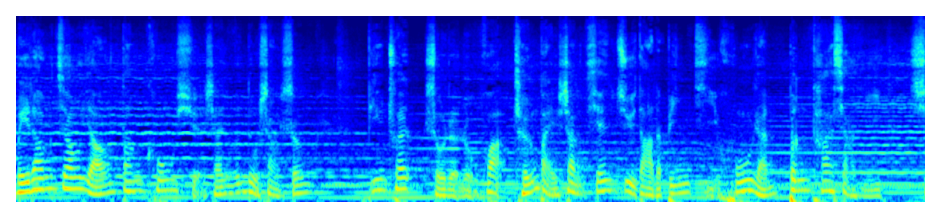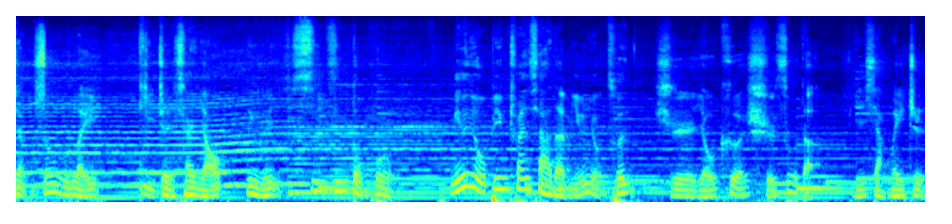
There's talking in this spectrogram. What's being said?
每当骄阳当空，雪山温度上升，冰川受热融化，成百上千巨大的冰体忽然崩塌下移，响声如雷，地震山摇，令人心惊动魄。明永冰川下的明永村是游客食宿的理想位置。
